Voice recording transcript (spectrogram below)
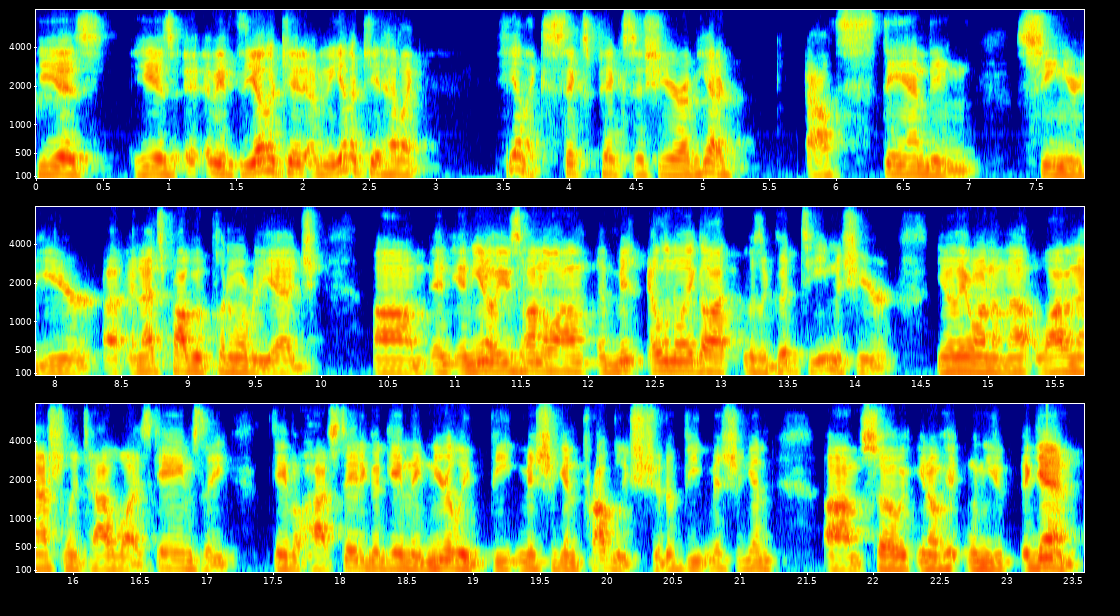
he is he is I mean the other kid, I mean the other kid had like he had like six picks this year. I mean he had an outstanding senior year, uh, and that's probably what put him over the edge. Um, and, and, you know, he was on a lot. Illinois got was a good team this year. You know, they won a lot of nationally televised games. They gave Ohio State a good game. They nearly beat Michigan. Probably should have beat Michigan. Um, so you know, when you again,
